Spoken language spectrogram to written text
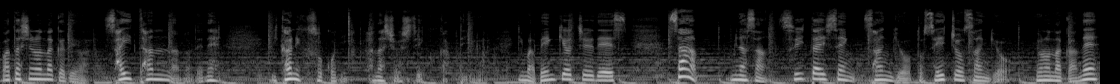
私の中では最短なのでね。いかにそこに話をしていくかっていう今勉強中です。さあ皆さん衰退線産業と成長産業世の中ね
